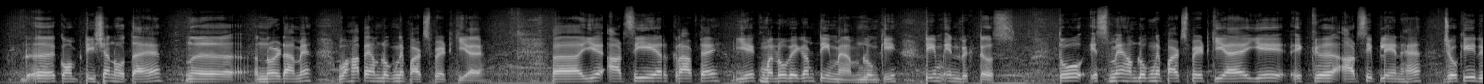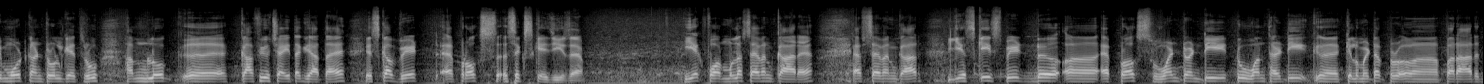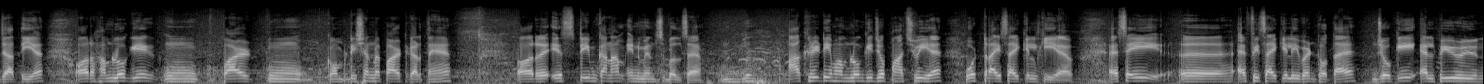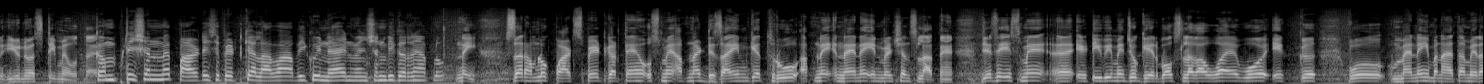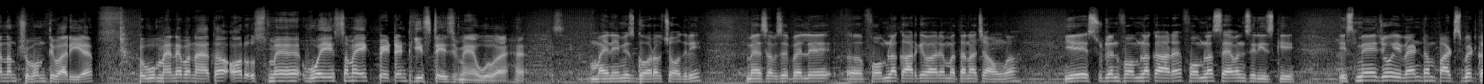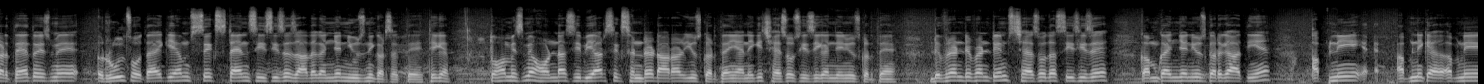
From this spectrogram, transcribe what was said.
कॉम्पिटिशन होता है uh, नोएडा में वहाँ पे हम लोग ने पार्टिसिपेट किया है uh, ये आरसी एयरक्राफ्ट है ये एक मनोवेगम टीम है हम लोग की टीम इनविक्टर्स तो इसमें हम लोग ने पार्टिसिपेट किया है ये एक आरसी प्लेन है जो कि रिमोट कंट्रोल के थ्रू हम लोग काफ़ी ऊंचाई तक जाता है इसका वेट अप्रोक्स सिक्स के है ये एक फार्मूला सेवन कार है एफ सेवन कार ये इसकी स्पीड अप्रॉक्स 120 टू 130 किलोमीटर पर आर जाती है और हम लोग ये पार्ट कंपटीशन में पार्ट करते हैं और इस टीम का नाम इनविंसिबल्स है आखिरी टीम हम लोगों की जो पाँचवीं है वो ट्राई साइकिल की है ऐसे ही एफ ई साइकिल इवेंट होता है जो कि एल पी यू यूनिवर्सिटी में होता है कंपटीशन में पार्टिसिपेट के अलावा अभी कोई नया इन्वेंशन भी कर रहे हैं आप लोग नहीं सर हम लोग पार्टिसिपेट करते हैं उसमें अपना डिज़ाइन के थ्रू अपने नए नए इन्वेंशन लाते हैं जैसे इसमें ए में जो गेयर बॉक्स लगा हुआ है वो एक वो मैंने ही बनाया था मेरा नाम शुभम तिवारी है वो मैंने बनाया था और उसमें वो इस समय एक पेटेंट की स्टेज में हुआ है my name is Gaurav Chaudhary मैं सबसे पहले फॉर्मूला कार के बारे में बताना चाहूँगा ये स्टूडेंट फॉर्मूला का आ रहा है फॉर्मूला सेवन सीरीज़ की इसमें जो इवेंट हम पार्टिसिपेट करते हैं तो इसमें रूल्स होता है कि हम सिक्स टेन सी से ज़्यादा का इंजन यूज़ नहीं कर सकते ठीक है तो हम इसमें Honda C B R six hundred R R use करते हैं यानी कि छः सौ सी सी का इंजन यूज़ करते हैं डिफरेंट डिफरेंट टीम्स छः सौ दस सी सी से कम का इंजन यूज़ करके आती हैं अपनी अपनी अपनी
